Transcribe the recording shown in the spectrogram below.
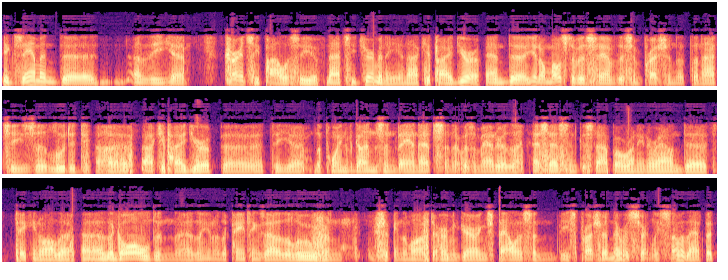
examined uh, the uh, currency policy of Nazi Germany and occupied Europe. And uh, you know, most of us have this impression that the Nazis uh, looted uh, occupied Europe uh, at the uh, the point of guns and bayonets, and it was a matter of the SS and Gestapo running around uh, taking all the uh, the gold and uh, the, you know the paintings out of the Louvre and shipping them off to Hermann Goering's palace in East Prussia. And there was certainly some of that, but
